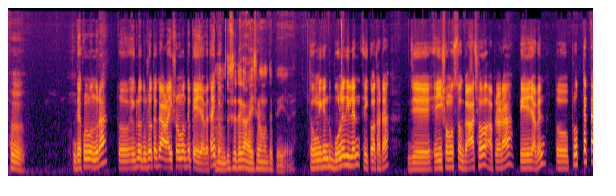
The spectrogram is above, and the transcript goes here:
হুম। দেখুন বন্ধুরা তো এগুলো দুশো থেকে আড়াইশোর মধ্যে পেয়ে যাবে তাই তো? দুশো থেকে আড়াইশোর মধ্যে পেয়ে যাবে। তো উনি কিন্তু বলে দিলেন এই কথাটা যে এই সমস্ত গাছও আপনারা পেয়ে যাবেন। তো প্রত্যেকটা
